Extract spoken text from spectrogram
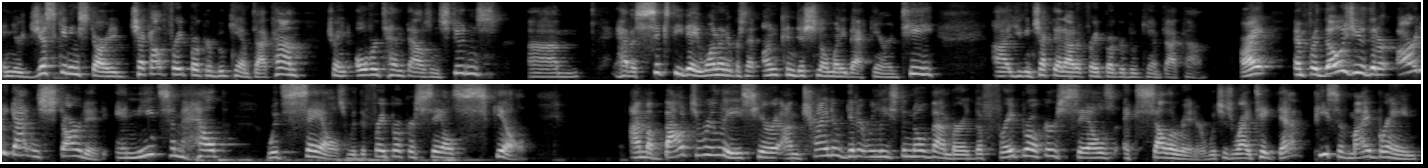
and you're just getting started, check out freightbrokerbootcamp.com. Trained over 10,000 students, um, have a 60 day, 100% unconditional money back guarantee. Uh, you can check that out at freightbrokerbootcamp.com. All right. And for those of you that are already gotten started and need some help with sales, with the freight broker sales skill, I'm about to release here. I'm trying to get it released in November, the Freight Broker Sales Accelerator, which is where I take that piece of my brain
